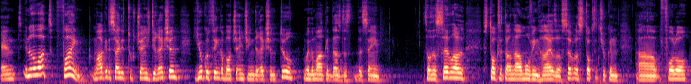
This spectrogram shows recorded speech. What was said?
And you know what? Fine. Market decided to change direction. You could think about changing direction too when the market does the, the same. So there's several stocks that are now moving higher. There are several stocks that you can uh, follow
